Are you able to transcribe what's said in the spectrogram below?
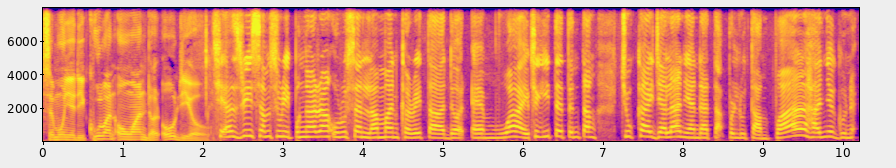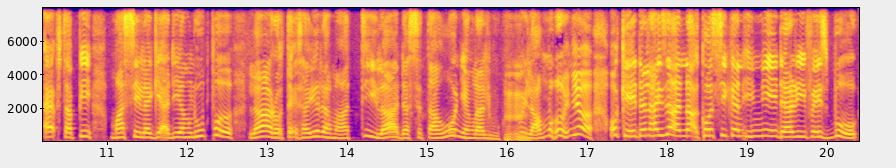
semuanya di cool101.audio. Cik Azri Samsuri pengarang urusan laman kereta.my cerita tentang cukai jalan yang dah tak perlu tampal hanya guna apps tapi masih lagi ada yang lupa. Lah tax saya dah mati lah dah setahun yang lalu. Wih lamanya. Okey dan Haiza nak kongsikan ini dari Facebook.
